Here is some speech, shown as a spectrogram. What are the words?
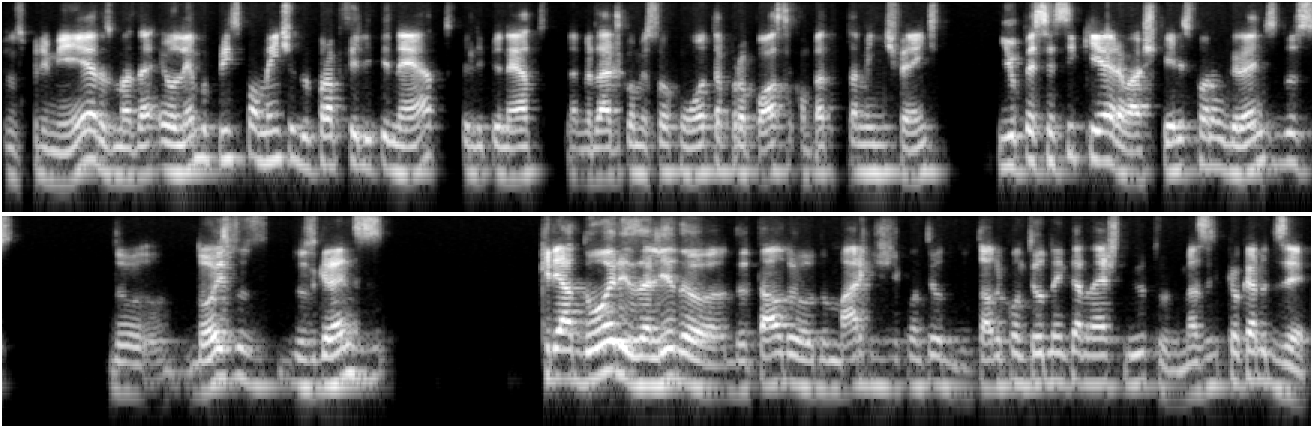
dos, primeiros, mas né, eu lembro principalmente do próprio Felipe Neto. Felipe Neto, na verdade, começou com outra proposta completamente diferente. E o PC Siqueira, eu acho que eles foram grandes dos... Do, dois dos, dos grandes criadores ali do, do tal do, do, marketing de conteúdo, do tal do conteúdo da internet do YouTube. Mas o que eu quero dizer?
